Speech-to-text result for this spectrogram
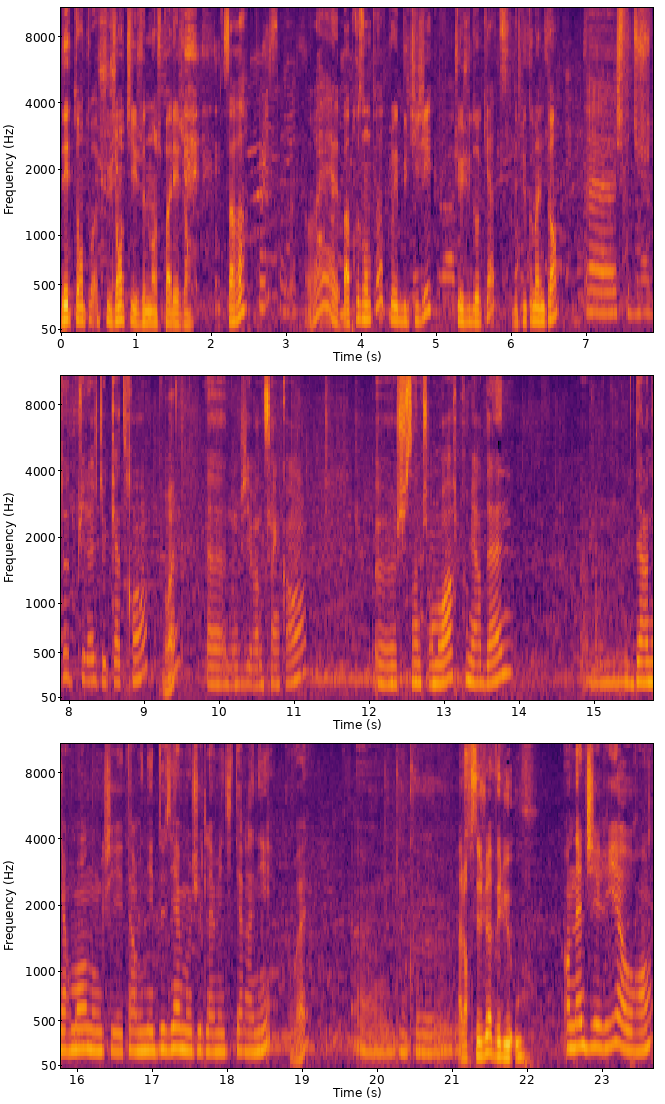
Détends-toi, je suis gentil, je ne mange pas les gens. Ça va? Oui, ça va. Ouais, bah présente-toi, Chloé Butiger. Tu es judokate depuis combien de temps? Euh, je fais du judo depuis l'âge de 4 ans. Ouais. Euh, donc j'ai 25 ans. Euh, je suis ceinture noire, première dan. Dernièrement, donc j'ai terminé deuxième aux Jeux de la Méditerranée. Ouais. Donc Alors ces jeux avaient lieu où? En Algérie, à Oran.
